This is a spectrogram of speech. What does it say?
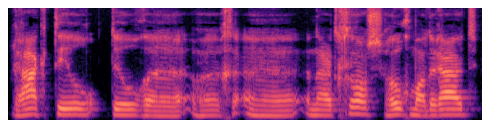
raakt Til, til uh, uh, uh, naar het gras, Hoogma eruit,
